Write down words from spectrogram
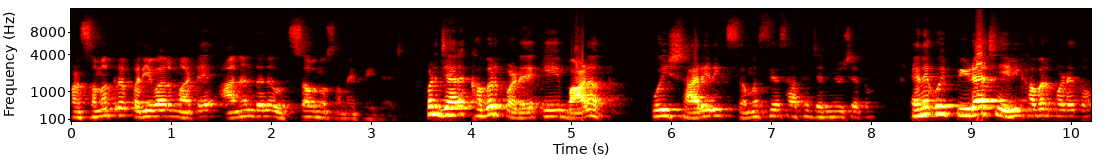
પણ સમગ્ર પરિવાર માટે આનંદ અને ઉત્સવનો સમય થઈ જાય છે. પણ જ્યારે ખબર પડે કે બાળક કોઈ શારીરિક સમસ્યા સાથે જન્મ્યું છે તો? એને કોઈ પીડા છે એવી ખબર પડે તો?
